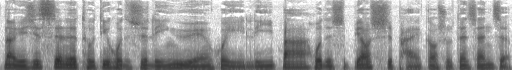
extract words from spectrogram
那有些私人的土地或者是陵园，会以篱笆或者是标示牌告诉登山者，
